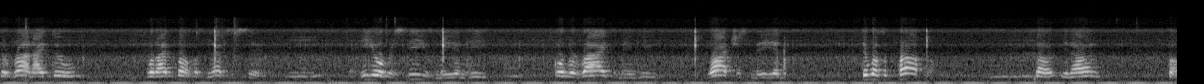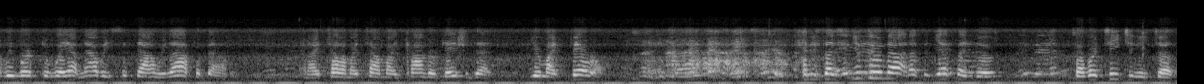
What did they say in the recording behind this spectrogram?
the run. I do what I thought was necessary. Mm-hmm. He oversees me and he overrides me and he watches me and there was a problem. So, you know, and, but we worked our way out. Now we sit down we laugh about it. And I tell him, I tell my congregation that you're my Pharaoh. and he said, you do not. And I said, yes, I do. So we're teaching each other.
